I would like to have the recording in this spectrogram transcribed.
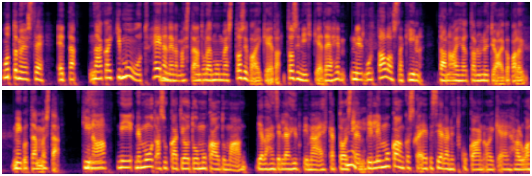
mutta myös se, että nämä kaikki muut, heidän mm. elämästään tulee mun mielestä tosi vaikeita, tosi nihkeitä, ja he niin kuin talossakin tämä on aiheuttanut nyt jo aika paljon niin kuin tämmöistä kinaa. Niin, niin, ne muut asukkaat joutuu mukautumaan ja vähän sille hyppimään ehkä toisten niin. pillin mukaan, koska eipä siellä nyt kukaan oikein halua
